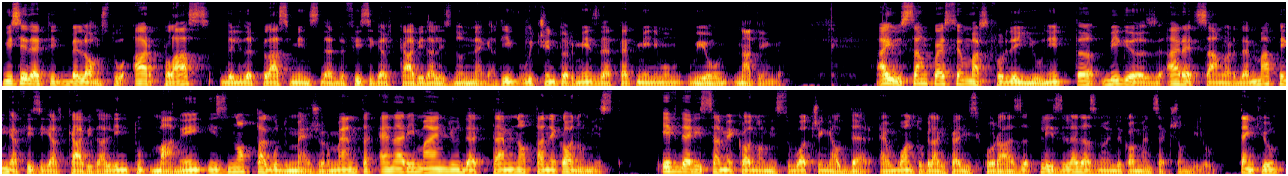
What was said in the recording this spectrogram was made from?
We say that it belongs to R plus, the little plus means that the physical capital is non-negative, which in turn means that at minimum we own nothing. I use some question marks for the unit uh, because I read somewhere that mapping a physical capital into money is not a good measurement and I remind you that I'm not an economist. If there is some economist watching out there and want to clarify this for us, please let us know in the comment section below. Thank you.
